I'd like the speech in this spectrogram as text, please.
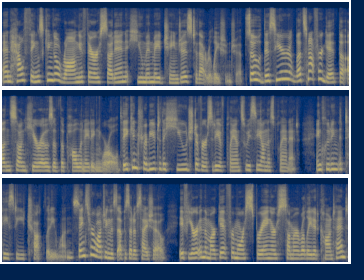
and how things can go wrong if there are sudden human made changes to that relationship. So, this year, let's not forget the unsung heroes of the pollinating world. They contribute to the huge diversity of plants we see on this planet, including the tasty, chocolatey ones. Thanks for watching this episode of SciShow. If you're in the market for more spring or summer related content,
